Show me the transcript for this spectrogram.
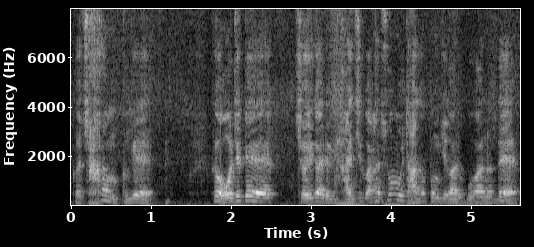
그 참, 그게, 그 어저께 저희가 이렇게 간식을 한 25봉지 갖고 가는데,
